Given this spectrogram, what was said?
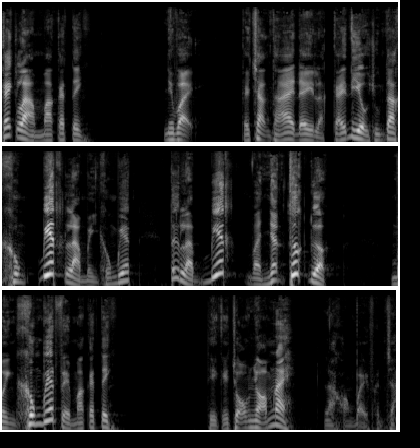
cách làm marketing như vậy, cái trạng thái ở đây là cái điều chúng ta không biết là mình không biết, tức là biết và nhận thức được mình không biết về marketing, thì cái chỗ nhóm này là khoảng 7%.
